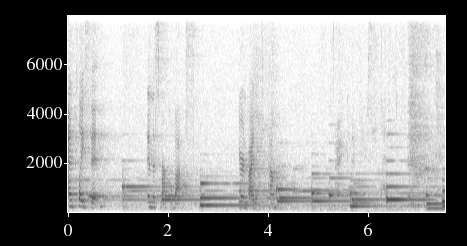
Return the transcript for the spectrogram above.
and place it in the sparkle box. You're invited to come. All right, come seat, buddy.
